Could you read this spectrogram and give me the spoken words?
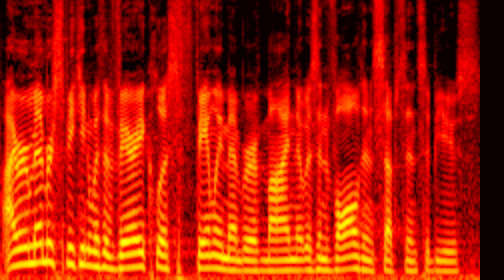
I remember speaking with a very close family member of mine that was involved in substance abuse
